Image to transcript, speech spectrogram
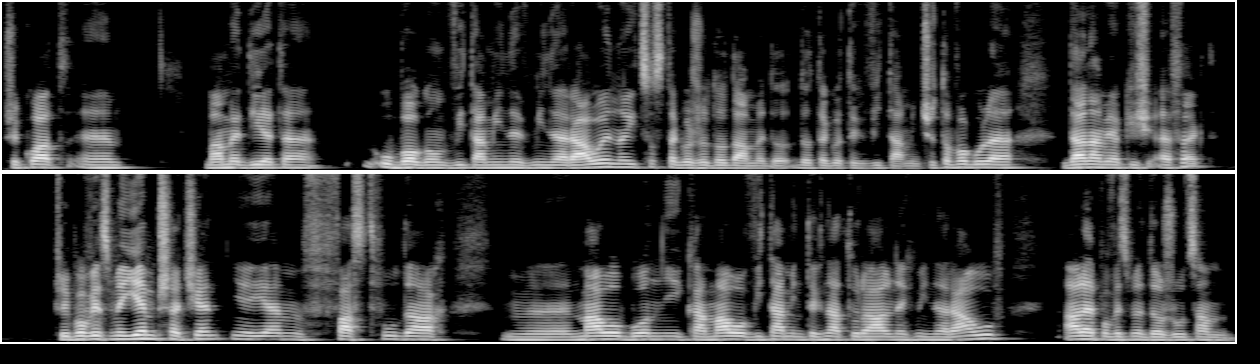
Przykład mamy dietę ubogą w witaminy, w minerały, no i co z tego, że dodamy do, do tego tych witamin? Czy to w ogóle da nam jakiś efekt? Czyli powiedzmy, jem przeciętnie, jem w fast foodach, mało błonnika, mało witamin tych naturalnych minerałów, ale powiedzmy dorzucam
